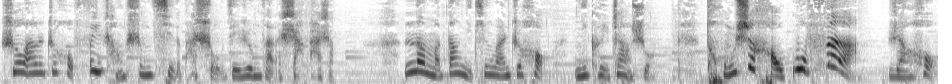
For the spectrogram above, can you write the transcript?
说完了之后，非常生气的把手机扔在了沙发上。那么，当你听完之后，你可以这样说：“同事好过分啊！”然后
